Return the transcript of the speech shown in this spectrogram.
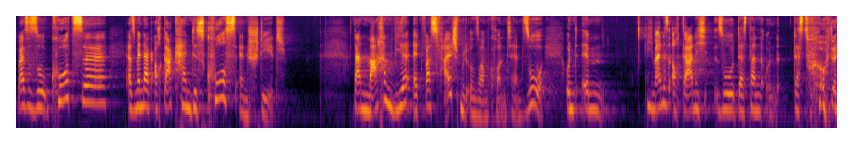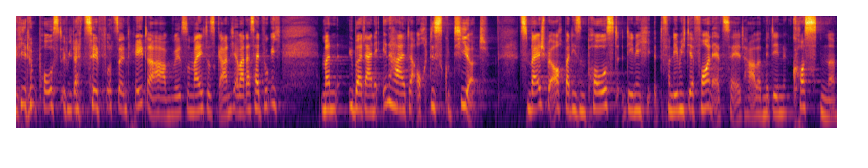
Weißt du, so kurze, also wenn da auch gar kein Diskurs entsteht, dann machen wir etwas falsch mit unserem Content. So. Und ähm, ich meine es auch gar nicht so, dass dann, dass du unter jedem Post irgendwie dann 10% Hater haben willst, so meine ich das gar nicht, aber dass halt wirklich man über deine Inhalte auch diskutiert. Zum Beispiel auch bei diesem Post, den ich, von dem ich dir vorhin erzählt habe, mit den Kosten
